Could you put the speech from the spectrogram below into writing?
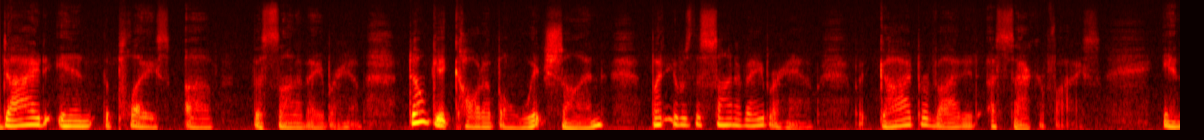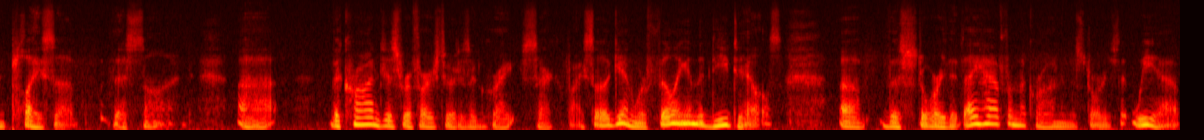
died in the place of the son of Abraham. Don't get caught up on which son, but it was the son of Abraham. But God provided a sacrifice in place of the son. Uh, the Quran just refers to it as a great sacrifice. So again, we're filling in the details of the story that they have from the Quran and the stories that we have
